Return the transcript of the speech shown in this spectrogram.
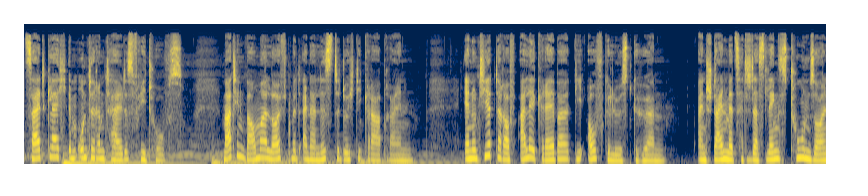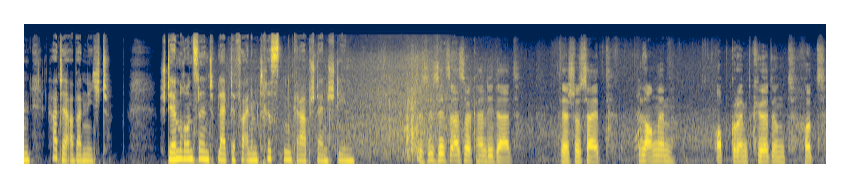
Zeitgleich im unteren Teil des Friedhofs. Martin Baumer läuft mit einer Liste durch die Grabreihen. Er notiert darauf alle Gräber, die aufgelöst gehören. Ein Steinmetz hätte das längst tun sollen, hat er aber nicht. Stirnrunzelnd bleibt er vor einem tristen Grabstein stehen. Das ist jetzt also ein Kandidat, der schon seit langem abgeräumt gehört und hat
